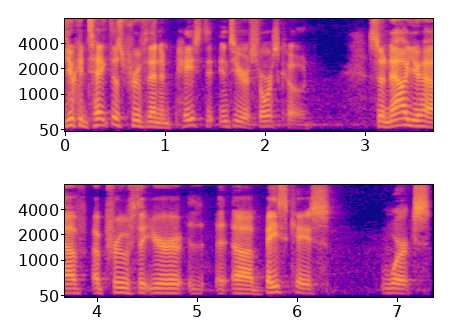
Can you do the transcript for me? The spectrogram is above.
You can take this proof then and paste it into your source code. So now you have a proof that your uh, base case works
